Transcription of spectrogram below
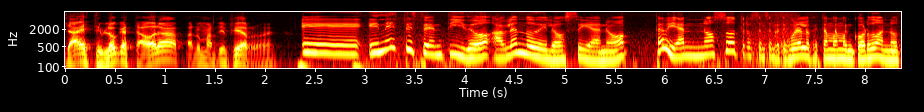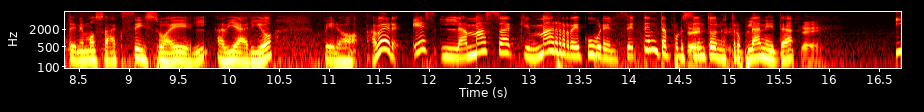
Ya este bloque hasta ahora para un Martín Fierro, ¿eh? Eh, en este sentido, hablando del océano, está bien, nosotros en particular los que estamos en Córdoba no tenemos acceso a él a diario, pero a ver, es la masa que más recubre el 70% Sí, de nuestro sí. planeta Sí. Y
